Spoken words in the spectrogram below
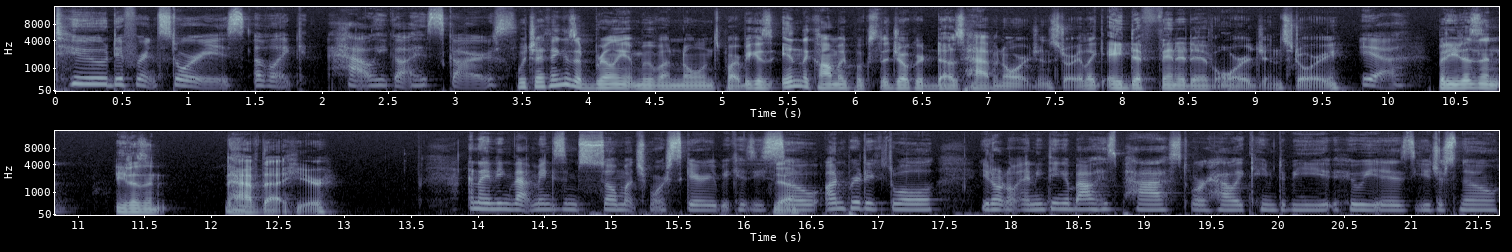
two different stories of like how he got his scars. Which I think is a brilliant move on Nolan's part because in the comic books, the Joker does have an origin story, like a definitive origin story, yeah. But he doesn't. He doesn't have that here. And I think that makes him so much more scary because he's Yeah. so unpredictable. You don't know anything about his past or how he came to be who he is. You just know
